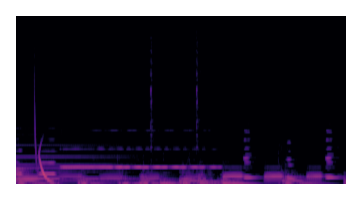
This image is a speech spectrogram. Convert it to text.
Yep. Yep.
